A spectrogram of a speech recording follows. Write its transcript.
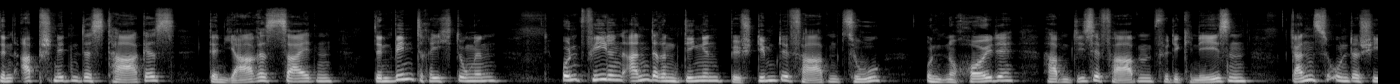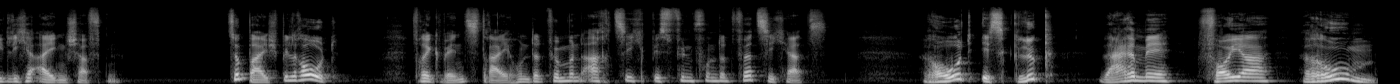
den Abschnitten des Tages, den Jahreszeiten, den Windrichtungen und vielen anderen Dingen bestimmte Farben zu, und noch heute haben diese Farben für die Chinesen ganz unterschiedliche Eigenschaften. Zum Beispiel Rot, Frequenz 385 bis 540 Hertz. Rot ist Glück, Wärme, Feuer, Ruhm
